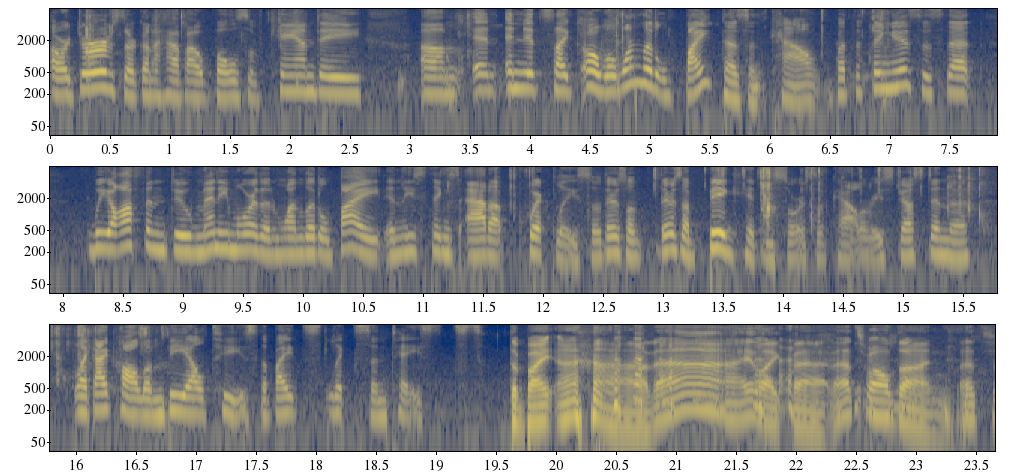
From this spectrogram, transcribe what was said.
hors d'oeuvres. They're going to have out bowls of candy, um, and and it's like, oh well, one little bite doesn't count. But the thing is, is that we often do many more than one little bite, and these things add up quickly. So there's a there's a big hidden source of calories just in the, like I call them BLTs, the bites, licks, and tastes. The bite. Ah, that, I like that. That's well done. That's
